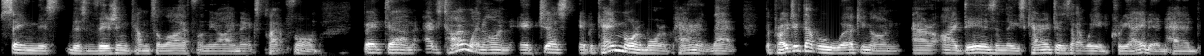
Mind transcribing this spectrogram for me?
seeing this this vision come to life on the imx platform. But um, as time went on it just it became more and more apparent that the project that we were working on, our ideas and these characters that we had created had,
